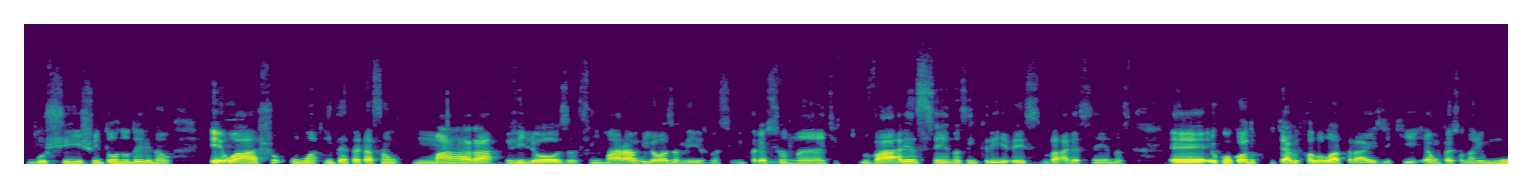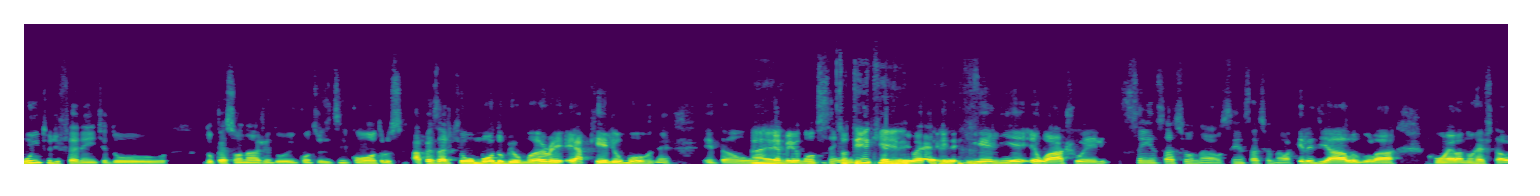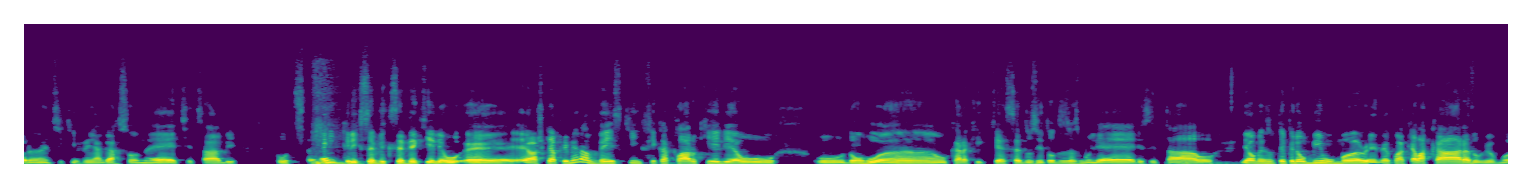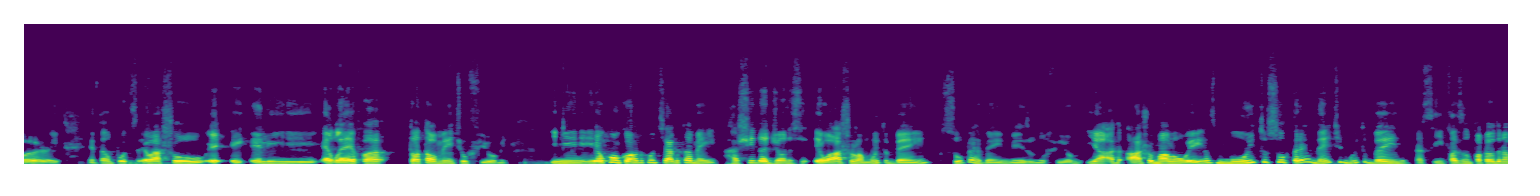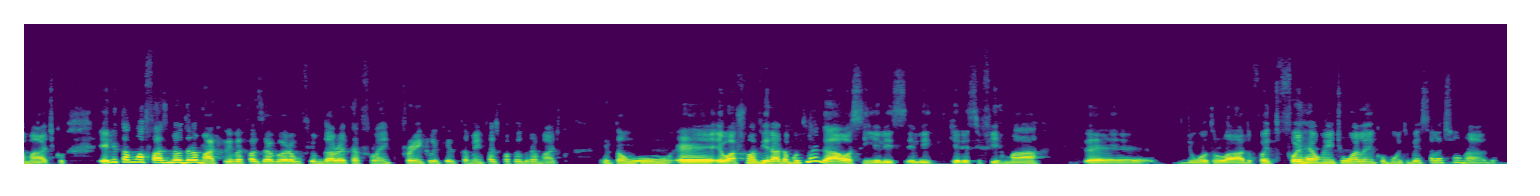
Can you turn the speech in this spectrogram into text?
buchicho em torno dele, não. Eu acho uma interpretação maravilhosa, assim, maravilhosa mesmo, assim, impressionante, várias cenas incríveis, várias cenas. É, eu concordo com o que o Thiago falou lá atrás, de que é um personagem muito diferente do, do personagem do Encontros e Desencontros, apesar de que o humor do Bill Murray é aquele humor, né? Então, ah, é. é. meio nonsense. Só tem aquele. É meio, é, e ele, eu acho ele sensacional, sensacional. Aquele diálogo lá com ela no restaurante, que vem a garçonete, sabe? Putz, é incrível. Você vê que você vê que ele é o. É, eu acho que é a primeira vez que fica claro que ele é o o Dom Juan, o cara que quer seduzir todas as mulheres e tal, e ao mesmo tempo ele é o Bill Murray, né, com aquela cara do Bill Murray. Então, putz, eu acho ele eleva totalmente o filme. E, eu concordo com o Thiago também. Rashida Jones, eu acho ela muito bem, super bem mesmo no filme, e acho o Marlon Wayans muito surpreendente, muito bem, assim, fazendo um papel dramático. Ele tá numa fase meio dramática, ele vai fazer agora o filme da Aretha Franklin, que ele também faz papel dramático. Então, é, eu acho uma virada muito legal, assim, ele, ele querer se firmar é, de um outro lado. Foi, foi realmente um elenco muito bem selecionado.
